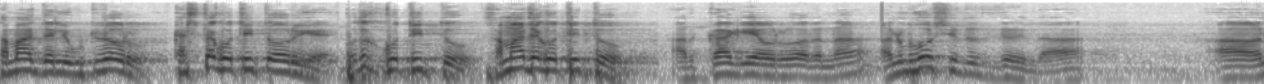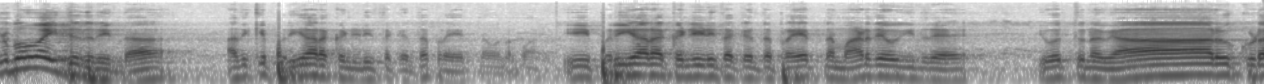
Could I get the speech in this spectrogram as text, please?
ಸಮಾಜದಲ್ಲಿ ಹುಟ್ಟಿದವರು. ಕಷ್ಟ ಗೊತ್ತಿತ್ತು ಅವರಿಗೆ, ಬದುಕು ಗೊತ್ತಿತ್ತು, ಸಮಾಜ ಗೊತ್ತಿತ್ತು. ಅದಕ್ಕಾಗಿ ಅವರು ಅದನ್ನು ಅನುಭವಿಸಿದ್ದರಿಂದ ಆ ಅನುಭವ ಇದ್ದದರಿಂದ ಅದಕ್ಕೆ ಪರಿಹಾರ ಕಂಡುಹಿಡಿತಕ್ಕಂಥ ಪ್ರಯತ್ನವನ್ನು ಮಾಡಿ. ಈ ಪರಿಹಾರ ಕಂಡುಹಿಡಿತಕ್ಕಂಥ ಪ್ರಯತ್ನ ಮಾಡದೆ ಹೋಗಿದ್ರೆ ಇವತ್ತು ನಾವು ನಾವ್ಯಾರು ಕೂಡ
